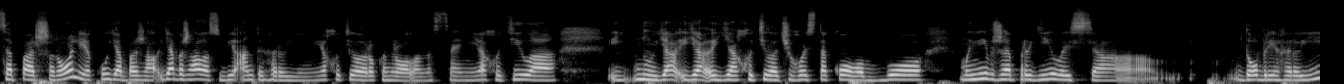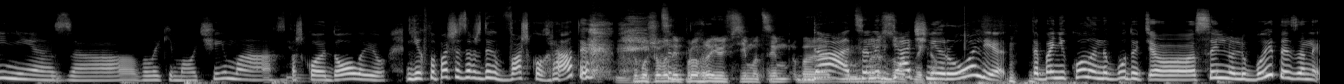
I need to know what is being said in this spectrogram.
це перша роль, яку я бажала. Я бажала собі антигероїню. Я хотіла рок-н-рола на сцені. Я хотіла, ну, я, я, я хотіла чогось такого, бо мені вже приїлися добрі героїні з е, великими очима, з важкою долею. Їх, по-перше, завжди важко грати. Тому що Це- вони програють всім оцим е, Да, це невдячні ролі. Тебе ніколи не будуть е, сильно любити за них.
